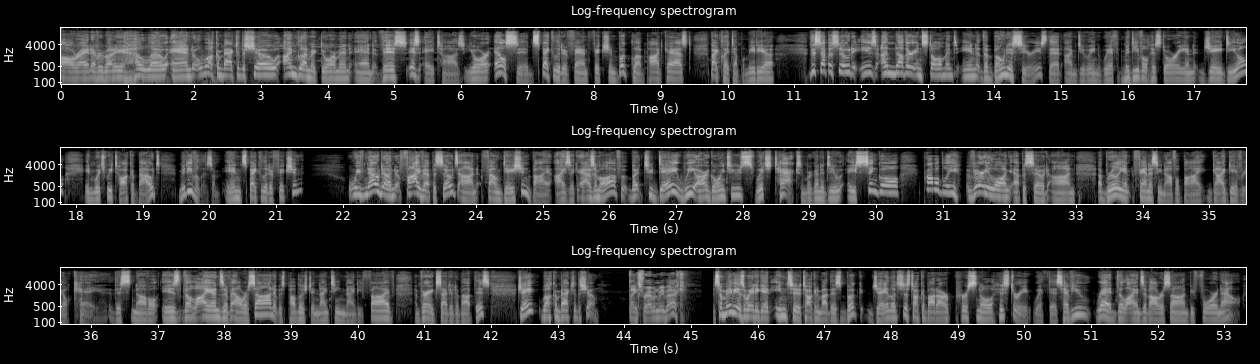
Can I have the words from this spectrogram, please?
All right, everybody. Hello and welcome back to the show. I'm Glenn McDorman, and this is ATOS, your El Cid speculative fan fiction book club podcast by Clay Temple Media. This episode is another installment in the bonus series that I'm doing with medieval historian Jay Deal, in which we talk about medievalism in speculative fiction. We've now done five episodes on Foundation by Isaac Asimov, but today we are going to switch tacks and we're going to do a single, probably very long episode on a brilliant fantasy novel by Guy Gavriel Kay. This novel is The Lions of Al Rassan. It was published in 1995. I'm very excited about this. Jay, welcome back to the show. Thanks for having me back. So, maybe as a way to get into talking about this book, Jay, let's just talk about our personal history with this. Have you read The Lions of Al Rassan before now?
